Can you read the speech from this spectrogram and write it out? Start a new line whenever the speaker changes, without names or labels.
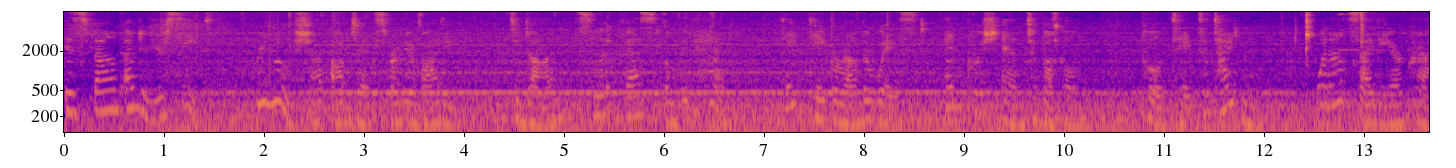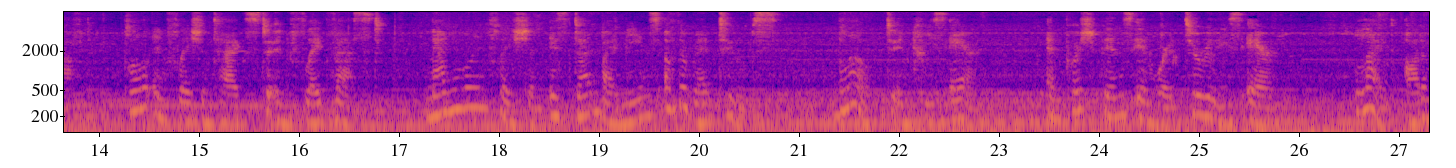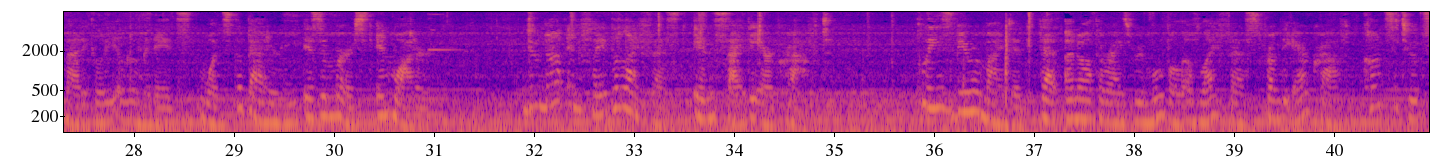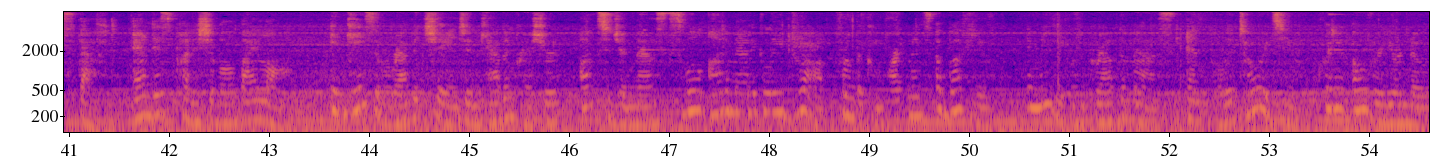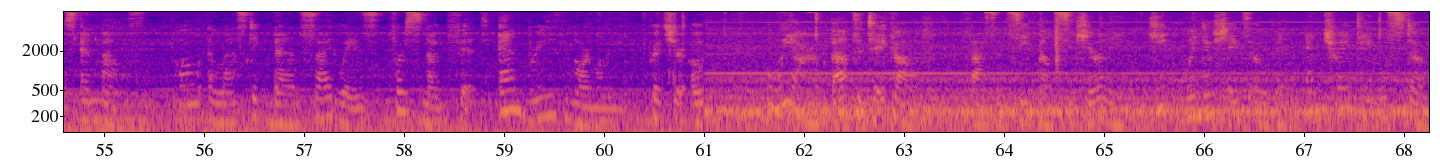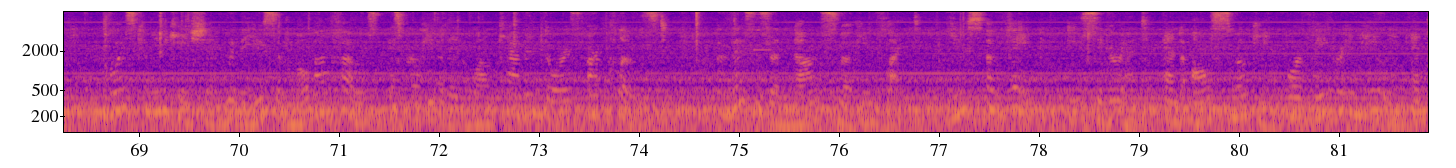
is found under your seat. Remove sharp objects from your body. To don, slip vest over the head. Take tape around the waist and push end to buckle. Pull tape to tighten. When outside the aircraft, pull inflation tags to inflate vest. Manual inflation is done by means of the red tubes. Blow to increase air and push pins inward to release air. Light automatically illuminates once the battery is immersed in water. Do not inflate the life vest inside the aircraft. Please be reminded that unauthorized removal of life vests from the aircraft constitutes theft and is punishable by law. In case of a rapid change in cabin pressure, oxygen masks will automatically drop from the compartments above you. Immediately grab the mask and pull it towards you. Put it over your nose and mouth. Elastic bands sideways for snug fit and breathe normally. Put your own. We are about to take off. Fasten seatbelts securely. Keep window shades open and tray table stowed. Voice communication with the use of mobile phones is prohibited while cabin doors are closed. This is a non-smoking flight. Use of vape, e-cigarette, and all smoking or vapor inhaling and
